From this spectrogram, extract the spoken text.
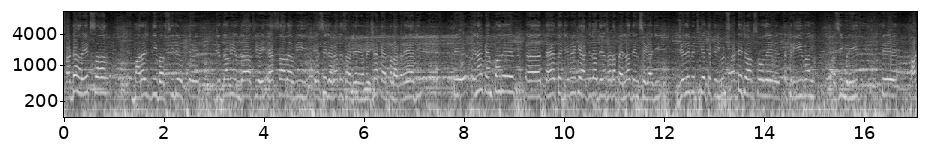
ਸਾਡਾ ਹਰੇਕ ਸਾਲ ਮਹਾਰਾਜ ਦੀ ਵਰਸੀ ਦੇ ਉੱਤੇ ਜਿੱਦਾਂ ਵੀ ਹੁੰਦਾ, ਅਸੀਂ ਇਸ ਸਾਲ ਵੀ ਇਸੇ ਜਗ੍ਹਾ ਤੇ ਸਾਡੇ ਹਮੇਸ਼ਾ ਕੈਂਪ ਲੱਗ ਰਹੇ ਆ ਜੀ। ਤੇ ਇਹਨਾਂ ਕੈਂਪਾਂ ਦੇ ਤਹਿਤ ਜਿਵੇਂ ਕਿ ਅੱਜ ਦਾ ਦਿਨ ਸਾਡਾ ਪਹਿਲਾ ਦਿਨ ਸੀਗਾ ਜੀ, ਜਿਹਦੇ ਵਿੱਚ ਕਿ ਤਕਰੀਬਨ 450 ਦੇ ਤਕਰੀਬਨ ਅਸੀਂ ਮਰੀਜ਼ ਤੇ 8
